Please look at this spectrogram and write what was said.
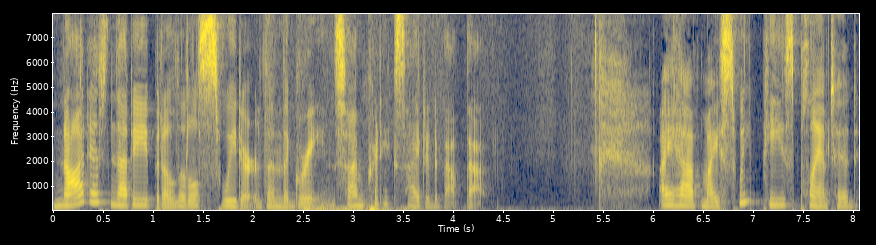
not as nutty, but a little sweeter than the green. So I'm pretty excited about that. I have my sweet peas planted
